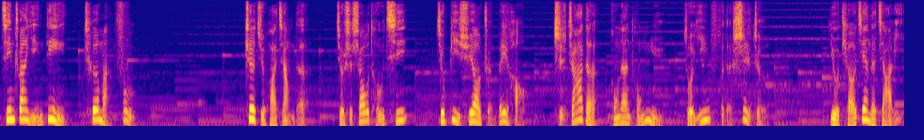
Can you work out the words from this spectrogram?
金砖银锭车满腹。这句话讲的，就是烧头七，就必须要准备好纸扎的童男童女做阴府的侍者。有条件的家里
